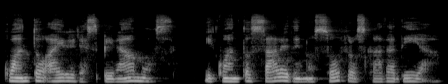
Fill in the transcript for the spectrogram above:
Cuánto aire respiramos y cuánto sale de nosotros cada día.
